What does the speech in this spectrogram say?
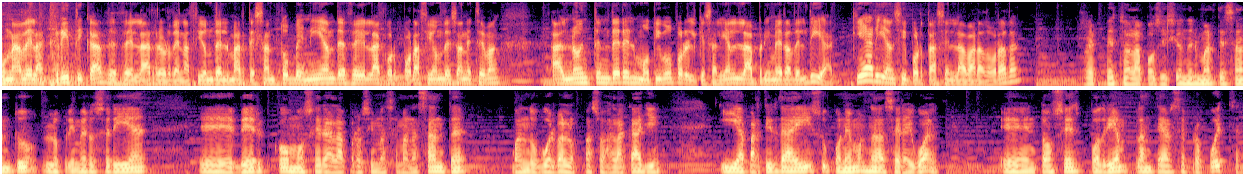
Una de las críticas desde la reordenación del Martes Santo venían desde la Corporación de San Esteban al no entender el motivo por el que salían la primera del día. ¿Qué harían si portasen la vara dorada? Respecto a la posición del Martes Santo, lo primero sería eh, ver cómo será la próxima Semana Santa, cuando vuelvan los pasos a la calle, y a partir de ahí suponemos nada será igual. Eh, entonces podrían plantearse propuestas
